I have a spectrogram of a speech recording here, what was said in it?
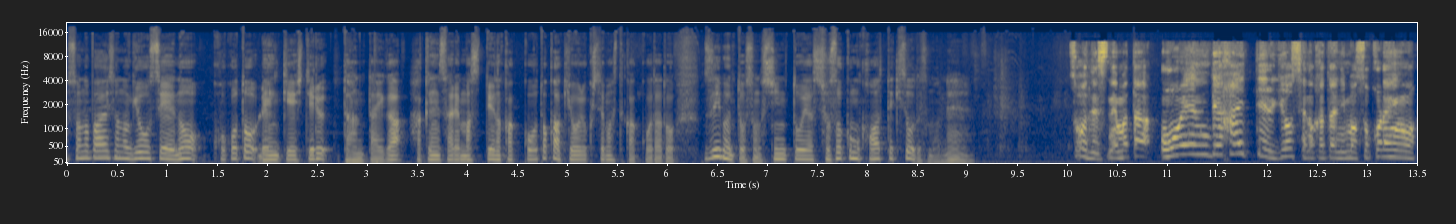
その場合、その行政のここと連携している団体が派遣されますっていうような格好とか、協力してますって格好だと、随分とその浸透や所属も変わってきそうですもんね。そうですね。また、応援で入っている行政の方にもそこら辺を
